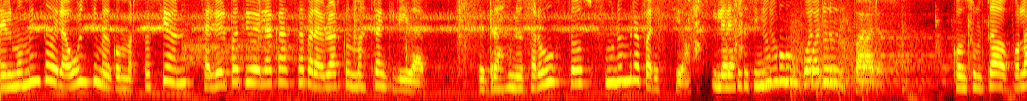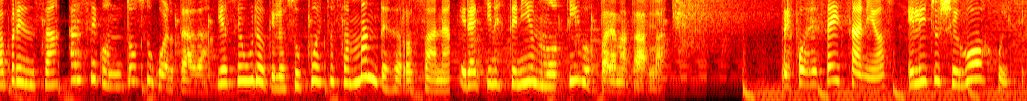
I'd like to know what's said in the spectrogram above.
En el momento de la última conversación, salió al patio de la casa para hablar con más tranquilidad. Detrás de unos arbustos, un hombre apareció y la asesinó con cuatro disparos. Consultado por la prensa, Arce contó su coartada y aseguró que los supuestos amantes de Rosana eran quienes tenían motivos para matarla. Después de seis años, el hecho llegó a juicio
